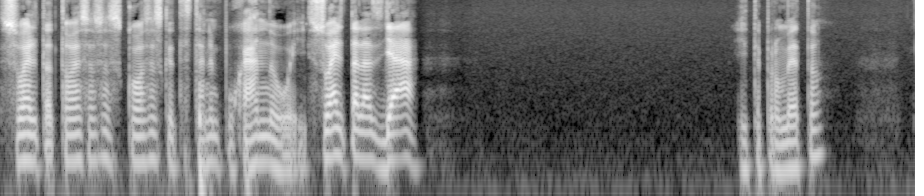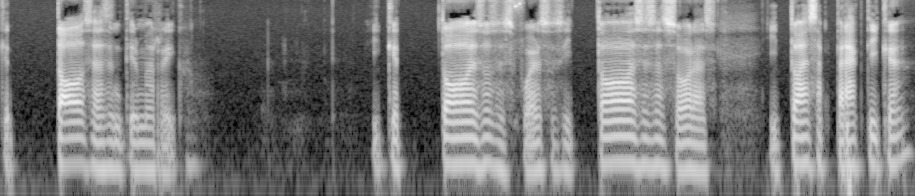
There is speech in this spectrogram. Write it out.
Suelta todas esas cosas que te están empujando, güey. Suéltalas ya. Y te prometo que todo se va a sentir más rico. Y que todos esos esfuerzos y todas esas horas y toda esa práctica,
